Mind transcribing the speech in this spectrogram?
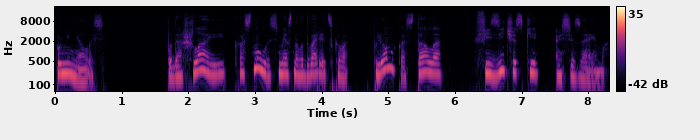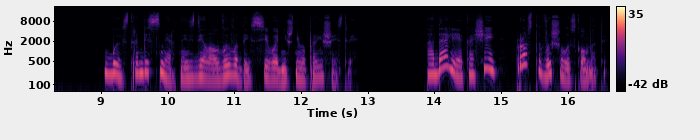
поменялась. Подошла и коснулась местного дворецкого — пленка стала физически осязаема. Быстро бессмертный сделал выводы из сегодняшнего происшествия. А далее Кощей просто вышел из комнаты.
